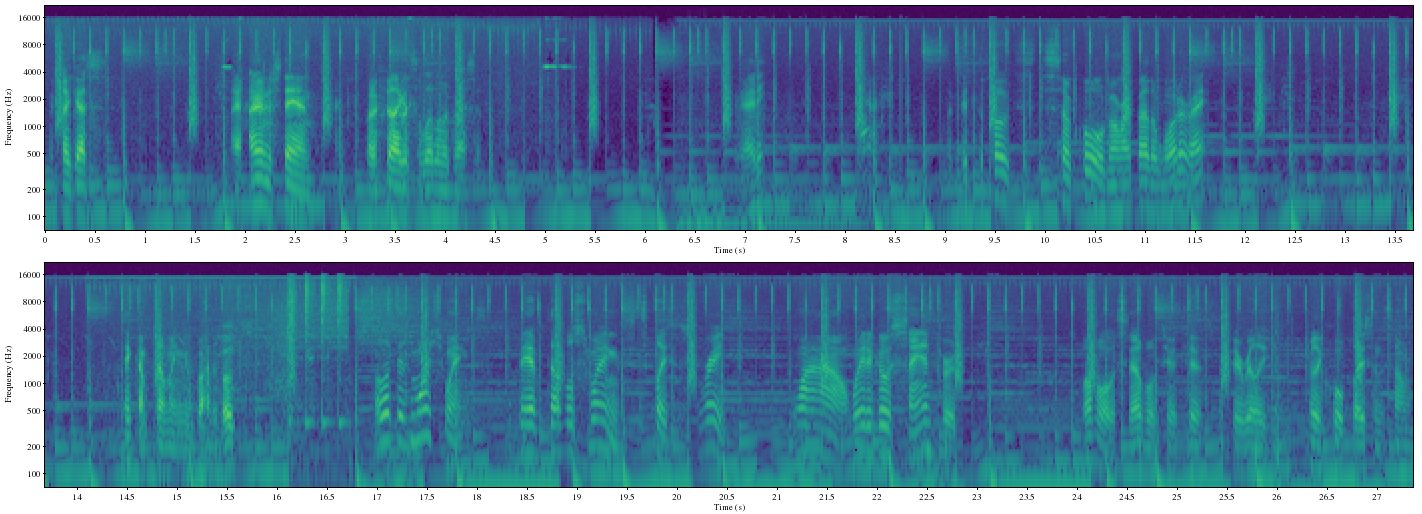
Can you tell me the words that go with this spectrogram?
which I guess I, I understand, but I feel like it's a little aggressive. Ready? Look at the boats. This is so cool, going right by the water, right? I think I'm filming you by the boats. Oh look, there's more swings. They have double swings. This place is great. Wow, way to go Sanford. Love all the sailboats here too. Must be a really, really cool place in the summer.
